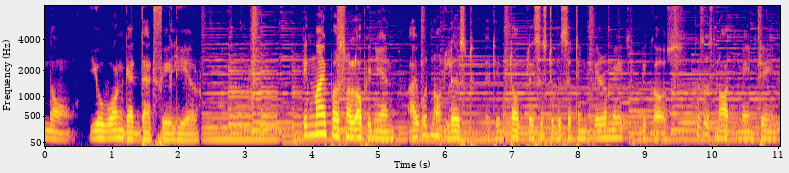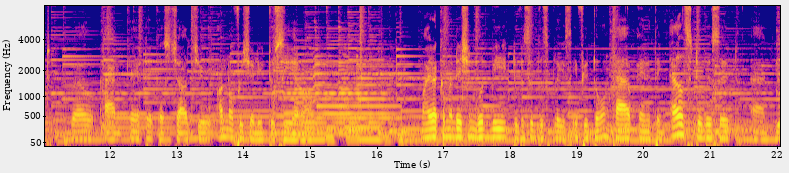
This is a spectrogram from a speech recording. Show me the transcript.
No, you won't get that feel here. In my personal opinion, I would not list it in top places to visit in pyramids because this is not maintained well and caretakers charge you unofficially to see around. My recommendation would be to visit this place if you don't have anything else to visit and you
